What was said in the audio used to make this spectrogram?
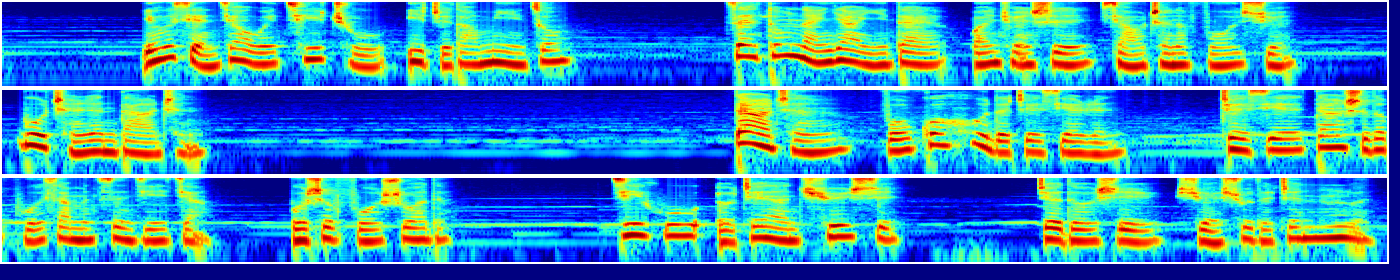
由显教为基础，一直到密宗。在东南亚一带，完全是小乘的佛学，不承认大乘。大乘佛过后的这些人，这些当时的菩萨们自己讲，不是佛说的，几乎有这样趋势。这都是学术的争论。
